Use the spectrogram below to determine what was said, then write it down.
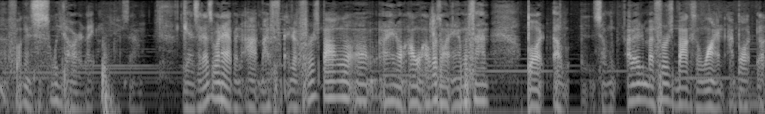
oh, fucking sweetheart, like so. Yeah, so that's what happened. I, my the first bottle, uh, you know, I, I was on Amazon, bought a some. I made my first box of wine. I bought a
